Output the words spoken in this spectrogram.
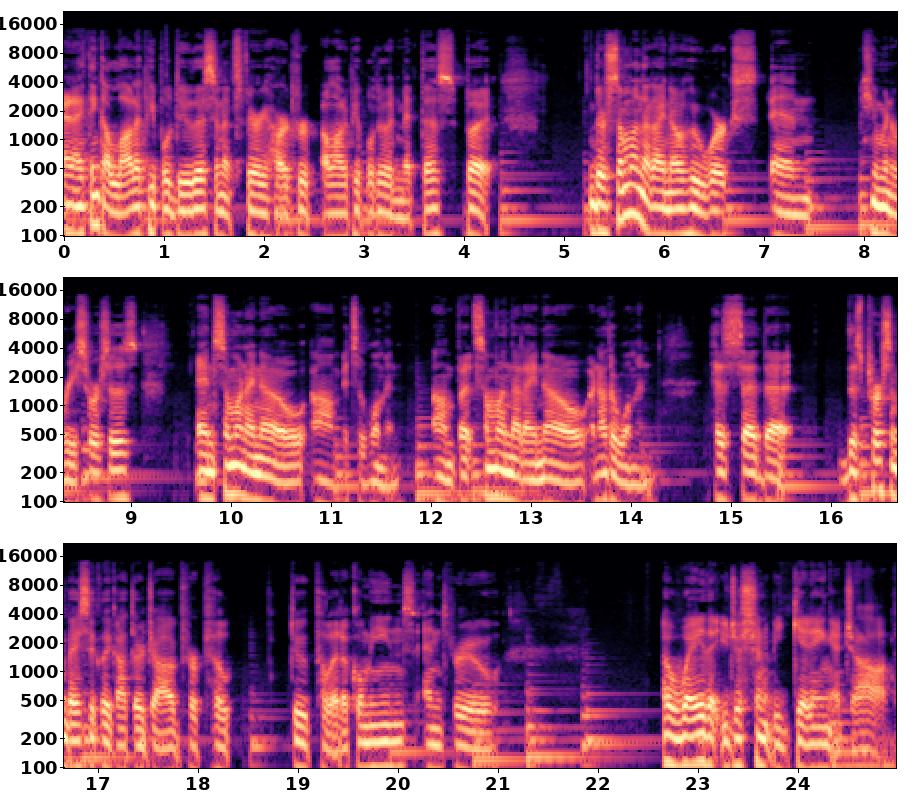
And I think a lot of people do this, and it's very hard for a lot of people to admit this. But there's someone that I know who works in human resources and someone I know, um, it's a woman, um, but someone that I know, another woman, has said that this person basically got their job for pol- through political means and through a way that you just shouldn't be getting a job,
